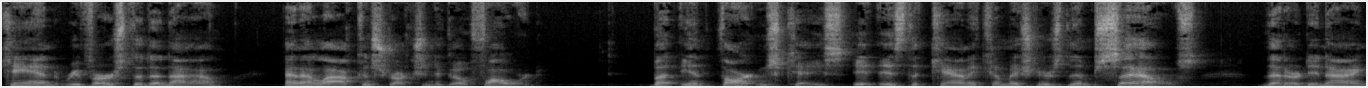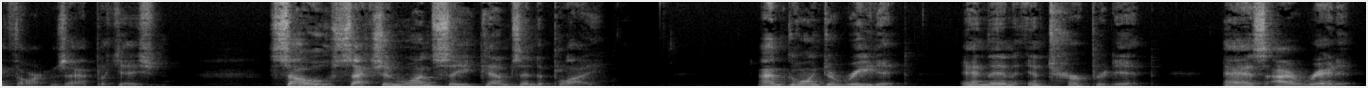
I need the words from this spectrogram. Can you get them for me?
can reverse the denial and allow construction to go forward. But in Thornton's case, it is the county commissioners themselves that are denying Thornton's application. So section 1C comes into play. I'm going to read it and then interpret it as I read it.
